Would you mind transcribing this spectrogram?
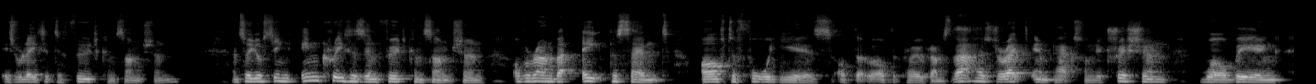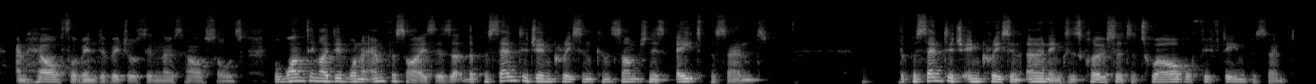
is related to food consumption. And so you're seeing increases in food consumption of around about 8% after four years of the, of the program. So that has direct impacts on nutrition, well-being and health of individuals in those households. But one thing I did want to emphasize is that the percentage increase in consumption is 8%. The percentage increase in earnings is closer to 12 or 15%.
